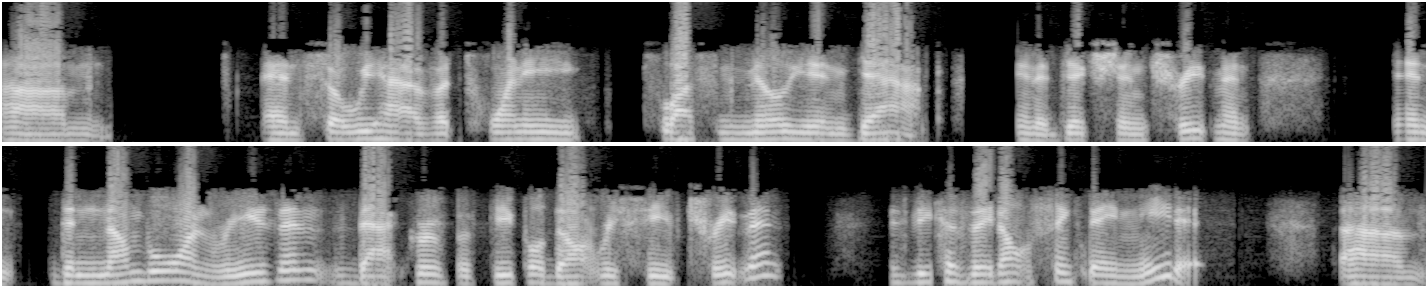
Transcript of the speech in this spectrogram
Um, and so we have a 20 plus million gap in addiction treatment. And the number one reason that group of people don't receive treatment is because they don't think they need it. Um,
